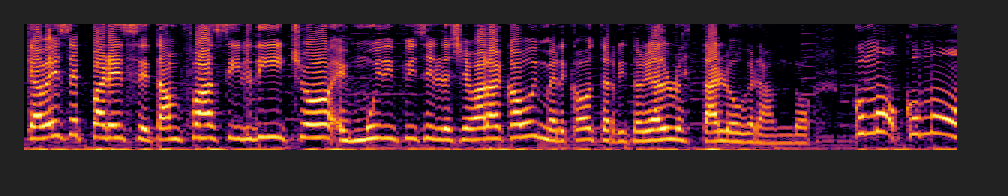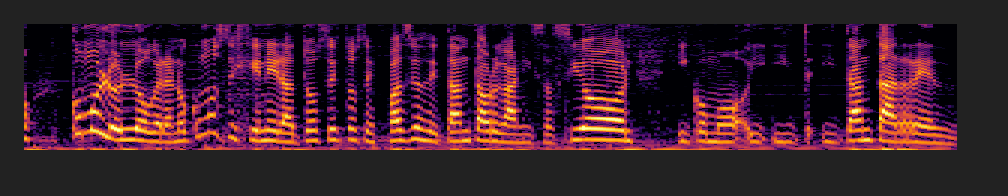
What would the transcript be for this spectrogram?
Que a veces parece tan fácil dicho, es muy difícil de llevar a cabo y Mercado Territorial lo está logrando. ¿Cómo, cómo, cómo lo logran o cómo se genera todos estos espacios de tanta organización y, como, y, tanta red?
